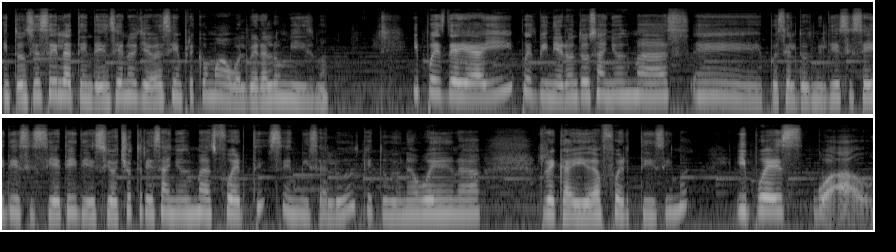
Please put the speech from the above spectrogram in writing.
entonces eh, la tendencia nos lleva siempre como a volver a lo mismo. Y pues de ahí pues vinieron dos años más, eh, pues el 2016, 17 y 18, tres años más fuertes en mi salud, que tuve una buena recaída fuertísima. Y pues, wow,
